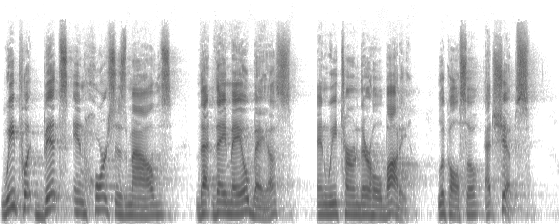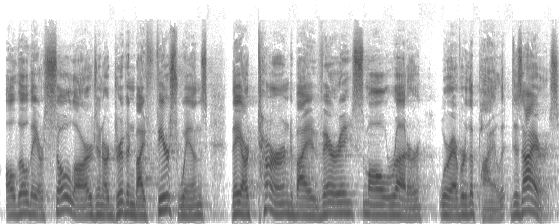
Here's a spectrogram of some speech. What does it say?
we put bits in horses' mouths that they may obey us, and we turn their whole body. Look also at ships. Although they are so large and are driven by fierce winds, they are turned by a very small rudder wherever the pilot desires.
